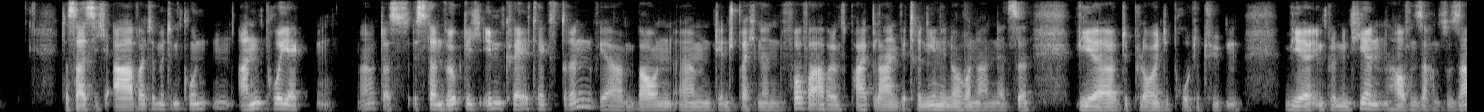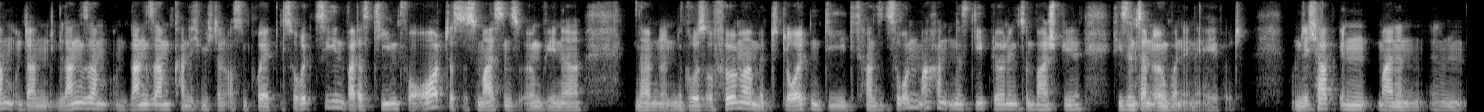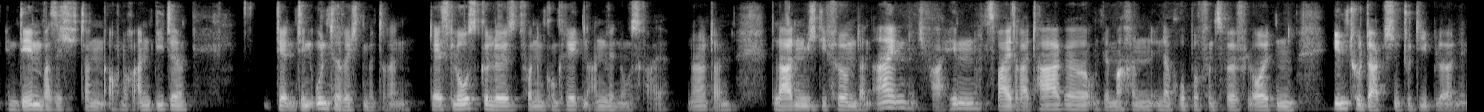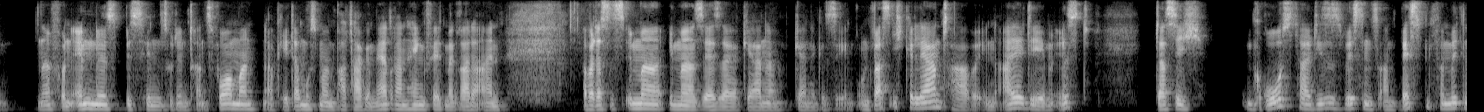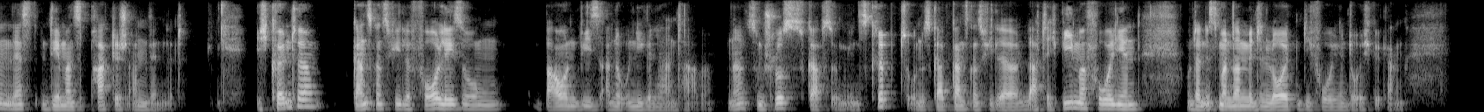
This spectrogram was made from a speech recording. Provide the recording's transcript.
Das heißt, ich arbeite mit dem Kunden an Projekten. Ja, das ist dann wirklich im Quelltext drin. Wir bauen ähm, die entsprechenden Vorverarbeitungspipeline, wir trainieren die neuronalen Netze, wir deployen die Prototypen, wir implementieren einen Haufen Sachen zusammen und dann langsam und langsam kann ich mich dann aus den Projekten zurückziehen, weil das Team vor Ort, das ist meistens irgendwie eine, eine, eine größere Firma mit Leuten, die die Transition machen in das Deep Learning zum Beispiel, die sind dann irgendwann enabled. Und ich habe in meinen, in, in dem, was ich dann auch noch anbiete, den, den Unterricht mit drin. Der ist losgelöst von einem konkreten Anwendungsfall. Ne, dann laden mich die Firmen dann ein, ich fahre hin, zwei, drei Tage und wir machen in der Gruppe von zwölf Leuten Introduction to Deep Learning. Ne, von MNIS bis hin zu den Transformern. Okay, da muss man ein paar Tage mehr dran hängen, fällt mir gerade ein. Aber das ist immer, immer sehr, sehr gerne, gerne gesehen. Und was ich gelernt habe in all dem ist, dass sich ein Großteil dieses Wissens am besten vermitteln lässt, indem man es praktisch anwendet. Ich könnte ganz, ganz viele Vorlesungen bauen, wie ich es an der Uni gelernt habe. Ne? Zum Schluss gab es irgendwie ein Skript und es gab ganz, ganz viele LaTeX-Beamer-Folien und dann ist man dann mit den Leuten die Folien durchgegangen.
